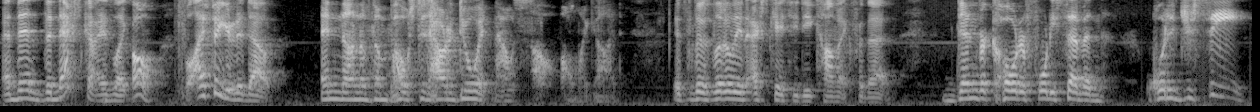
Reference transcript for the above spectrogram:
And then the next guy is like, oh, well, I figured it out. And none of them posted how to do it. Now so, oh my god. It's There's literally an XKCD comic for that. Denver Coder 47, what did you see?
